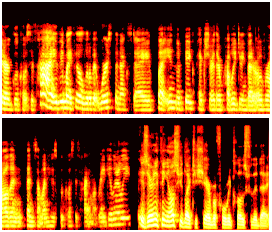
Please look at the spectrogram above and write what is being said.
their glucose is high, they might feel a little bit worse the next day. But in the big picture, they're probably doing better overall than, than someone whose glucose is high more regularly. Is there anything else you'd like to share before we close for the day?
